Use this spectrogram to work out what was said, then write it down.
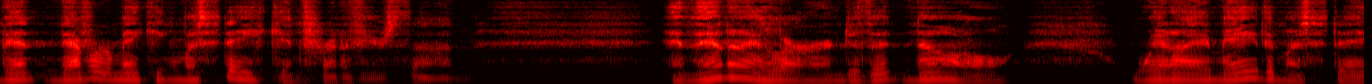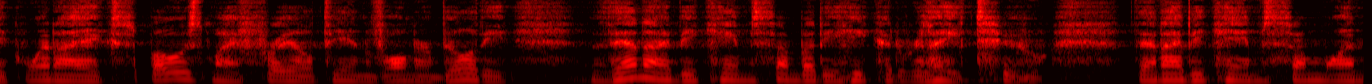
meant never making a mistake in front of your son. And then I learned that no, when I made a mistake, when I exposed my frailty and vulnerability, then I became somebody he could relate to. Then I became someone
